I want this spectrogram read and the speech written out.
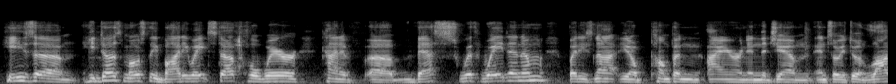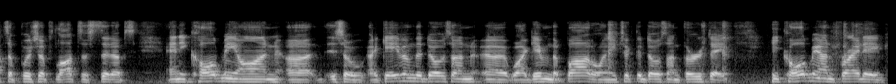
he's um, he does mostly body weight stuff. He'll wear kind of uh, vests with weight in them, but he's not you know pumping iron in the gym. And so he's doing lots of push-ups, lots of sit-ups. And he called me on. Uh, so I gave him the dose on. Uh, well, I gave him the bottle, and he took the dose on Thursday he called me on Friday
